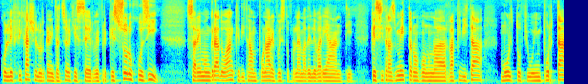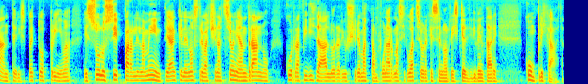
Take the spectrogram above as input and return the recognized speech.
con l'efficacia e l'organizzazione che serve perché solo così saremo in grado anche di tamponare questo problema delle varianti che si trasmettono con una rapidità molto più importante rispetto a prima e solo se parallelamente anche le nostre vaccinazioni andranno con rapidità allora riusciremo a tamponare una situazione che se no rischia di diventare complicata.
